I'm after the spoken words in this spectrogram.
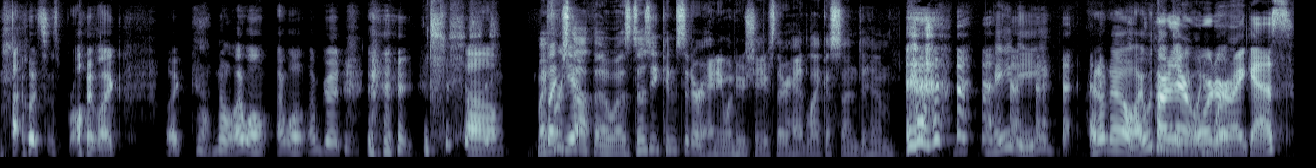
Silas is probably like, like, no, I won't, I won't, I'm good. um, My but first yeah- thought though was, does he consider anyone who shaves their head like a son to him? maybe I don't know. I would Part of their order, wear- I guess.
